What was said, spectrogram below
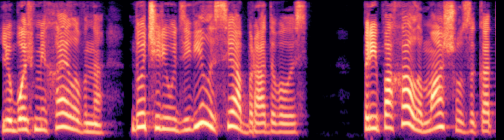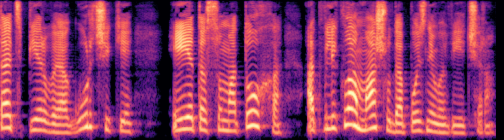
Любовь Михайловна дочери удивилась и обрадовалась. Припахала Машу закатать первые огурчики, и эта суматоха отвлекла Машу до позднего вечера.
